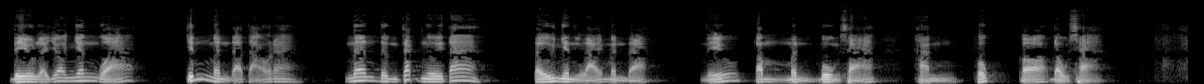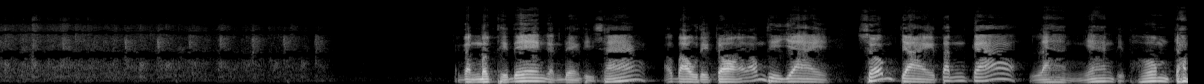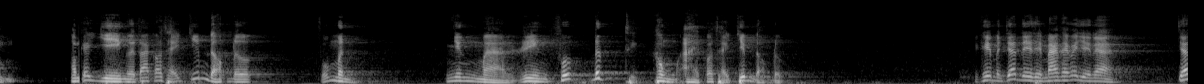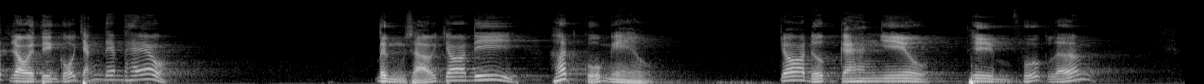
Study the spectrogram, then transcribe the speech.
Đều là do nhân quả chính mình đã tạo ra. Nên đừng trách người ta, tự nhìn lại mình đã. Nếu tâm mình buông xả, hạnh phúc có đâu xa. Gần mực thì đen, gần đèn thì sáng. Ở bầu thì tròn, ở ống thì dài sớm chài tanh cá làng nhang thì thơm trầm. Cái gì người ta có thể chiếm đoạt được của mình nhưng mà riêng phước đức thì không ai có thể chiếm đoạt được. Khi mình chết đi thì mang theo cái gì nè? Chết rồi tiền của chẳng đem theo. Đừng sợ cho đi hết của nghèo. Cho được càng nhiều thêm phước lớn.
